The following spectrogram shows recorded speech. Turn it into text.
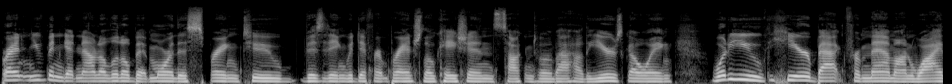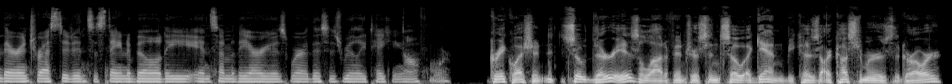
Brent, you've been getting out a little bit more this spring too, visiting with different branch locations, talking to them about how the year's going. What do you hear back from them on why they're interested in sustainability in some of the areas where this is really taking off more? Great question. So there is a lot of interest. And so again, because our customer is the grower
